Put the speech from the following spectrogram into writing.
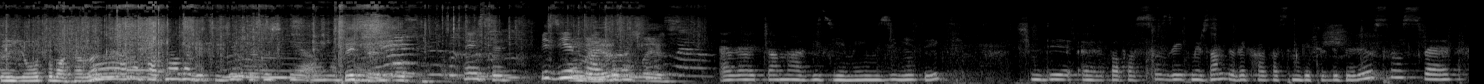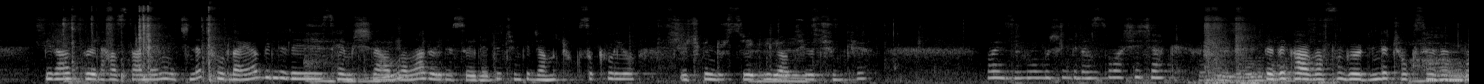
Böyle yoğurtlu makarna. Aa, ama Fatma abla getirecek de keşke almasın. Neyse olsun. Neyse biz yiyelim Onu da yeriz, onu da arkadaşlar. yeriz. Evet canlar biz yemeğimizi yedik. Şimdi e, babası Zeyt Mirza'nın bebek arabasını getirdi görüyorsunuz ve biraz böyle hastanenin içinde turlayabiliriz. Hemşire ablalar öyle söyledi çünkü canı çok sıkılıyor. Üç gündür sürekli yatıyor çünkü. O yüzden oluşum biraz dolaşacak. Bebek arabasını gördüğünde çok sevindi.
